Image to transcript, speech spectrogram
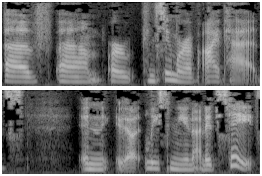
of um, or consumer of iPads in at least in the United States.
